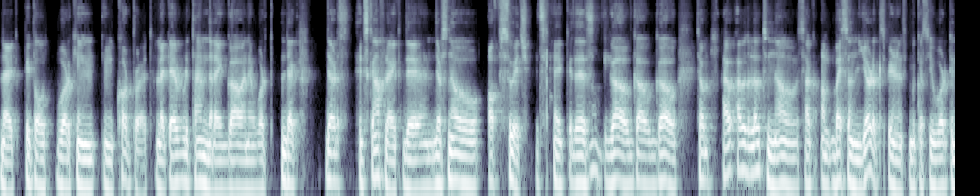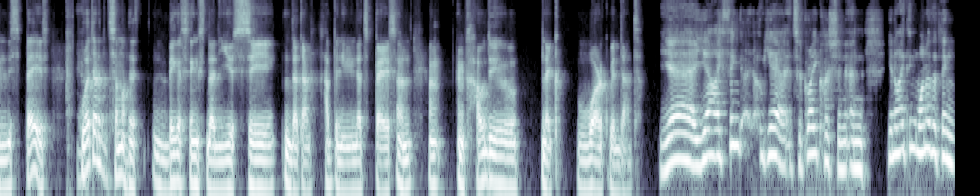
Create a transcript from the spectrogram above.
like people working in corporate. Like every time that i go and i work like there's it's kind of like the there's no off switch it's like this oh. go go go so I, I would love to know so, um, based on your experience because you work in this space yeah. what are some of the biggest things that you see that are happening in that space and, and and how do you like work with that yeah, yeah, I think oh, yeah, it's a great question, and you know, I think one of the things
